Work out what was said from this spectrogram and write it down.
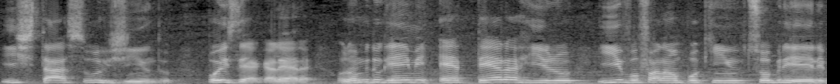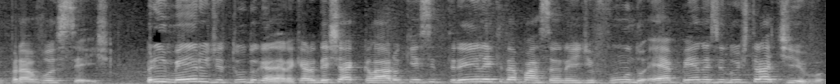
está surgindo. Pois é, galera, o nome do game é Terra Hero e vou falar um pouquinho sobre ele para vocês. Primeiro de tudo, galera, quero deixar claro que esse trailer que tá passando aí de fundo é apenas ilustrativo.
